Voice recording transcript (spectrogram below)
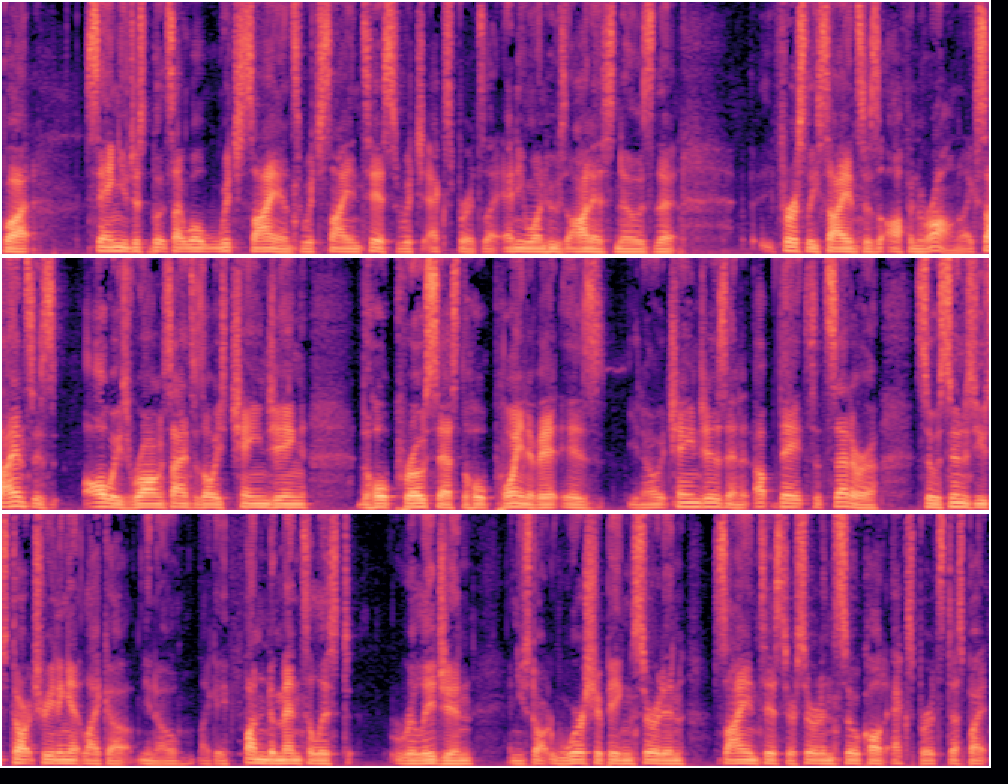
but saying you just it's like well, which science, which scientists, which experts? Like anyone who's honest knows that. Firstly, science is often wrong. Like science is always wrong. Science is always changing. The whole process, the whole point of it is, you know, it changes and it updates, etc. So as soon as you start treating it like a, you know, like a fundamentalist religion and you start worshiping certain scientists or certain so-called experts despite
